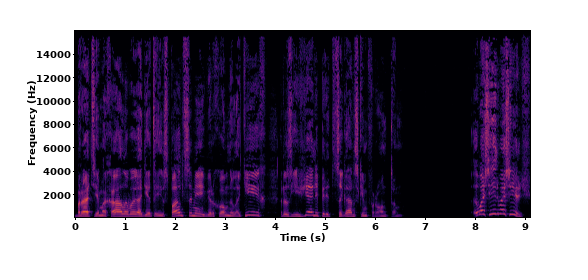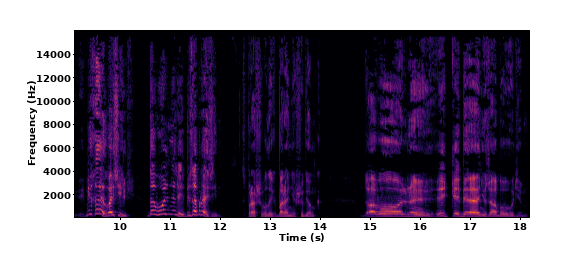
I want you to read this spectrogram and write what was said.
Братья Махаловы, одетые испанцами и верхом на лакеях, разъезжали перед цыганским фронтом. — Василий Васильевич, Михаил Васильевич, довольны ли безобразием? — спрашивала их баранья шубенка. — Довольны, и тебя не забудем,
